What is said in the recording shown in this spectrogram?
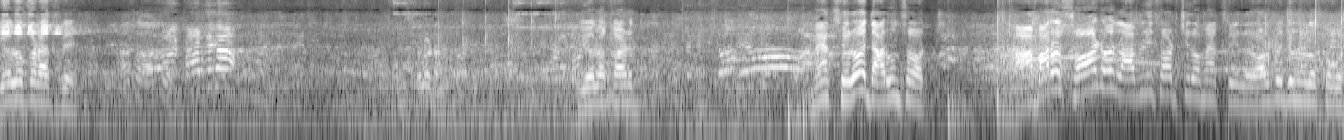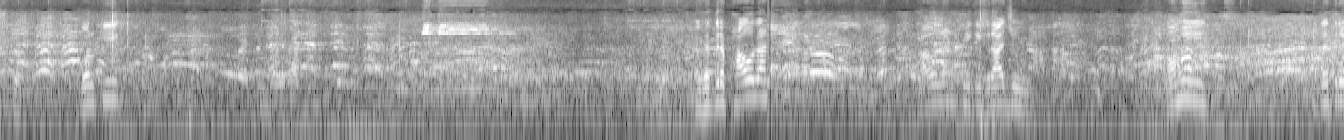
Yellow card আসবে। ইয়েলো কার্ড ম্যাক্সওয়েল ও দারুণ শট আবারও শট ও লাভলি শট ছিল ম্যাক্সওয়েলের, অল্পের জন্য লক্ষ্য লক্ষ্যবস্তু গোলকিক। এক্ষেত্রে foul and foul and free kick Raju? Amit এক্ষেত্রে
